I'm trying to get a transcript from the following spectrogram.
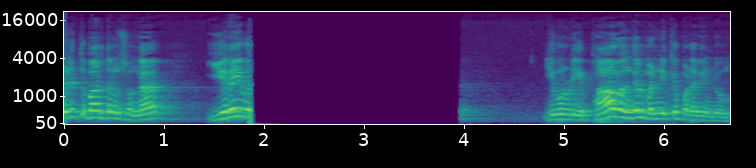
எடுத்து பார்த்தோம்னு சொன்னா இறைவன் இவனுடைய பாவங்கள் மன்னிக்கப்பட வேண்டும்.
